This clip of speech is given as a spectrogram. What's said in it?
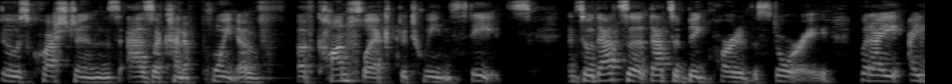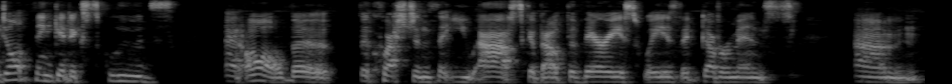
those questions as a kind of point of, of conflict between states. And so that's a that's a big part of the story. But I, I don't think it excludes at all the the questions that you ask about the various ways that governments um,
